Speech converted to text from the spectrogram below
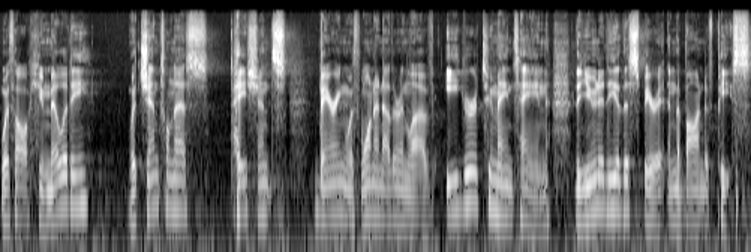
with all humility, with gentleness, patience, bearing with one another in love, eager to maintain the unity of the Spirit in the bond of peace.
